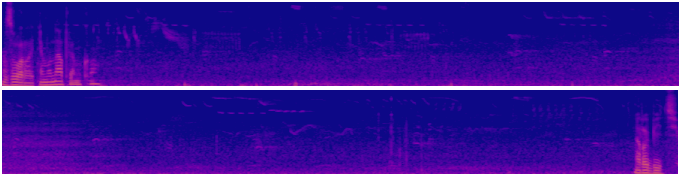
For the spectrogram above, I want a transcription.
В зворотньому напрямку. Робіть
